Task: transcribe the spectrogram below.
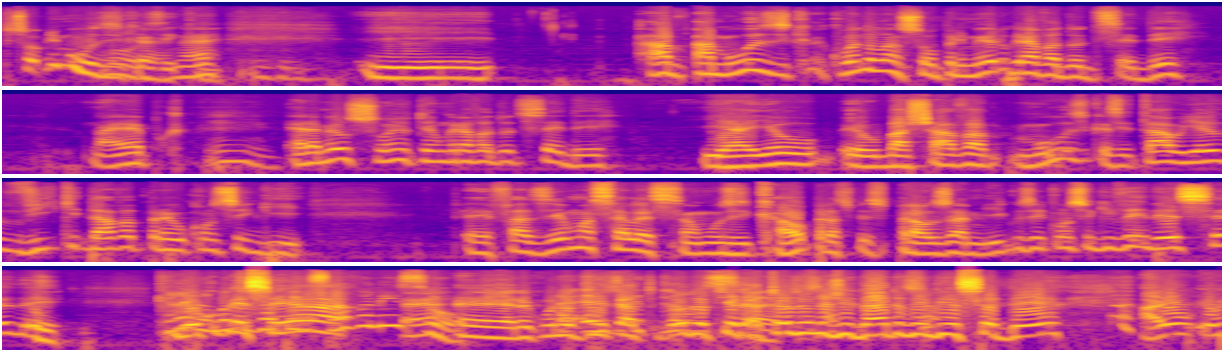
sobre música, Música, né? uhum. E a, a música, quando lançou o primeiro gravador de CD, na época, Hum. era meu sonho ter um gravador de CD. E aí eu, eu baixava músicas e tal, e eu vi que dava para eu conseguir eh, fazer uma seleção musical para os amigos e conseguir vender esse CD. Caramba, tu já pensava nisso? É, é, era quando eu, É, tinha, é, quando eu tinha nossa, 14 anos de idade, eu vendia CD. Aí eu, eu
